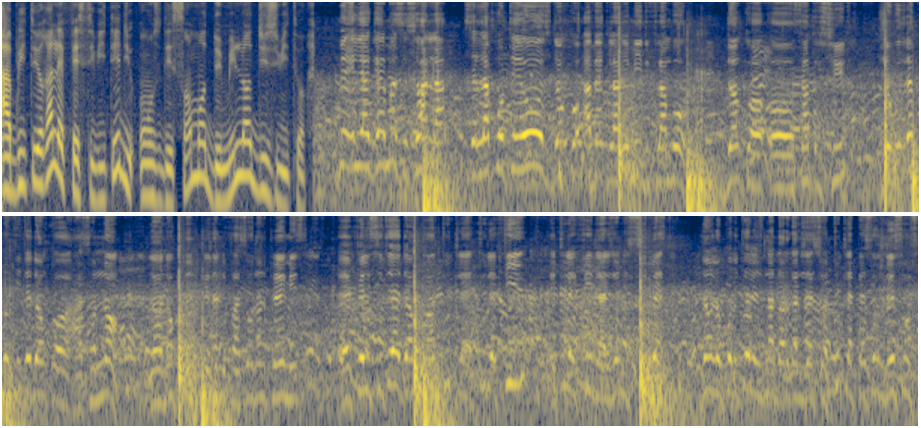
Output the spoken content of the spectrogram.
abritera les festivités du 11 décembre 2018. Mais il y a également ce soir-là, c'est l'apothéose donc avec la remise du flambeau donc au centre sud. Je voudrais profiter donc à son nom, donc notre président du FASO, notre premier ministre, féliciter donc toutes les, toutes les filles et toutes les filles de la région du sud-ouest dont le comité régional d'organisation, toutes les personnes ressources,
